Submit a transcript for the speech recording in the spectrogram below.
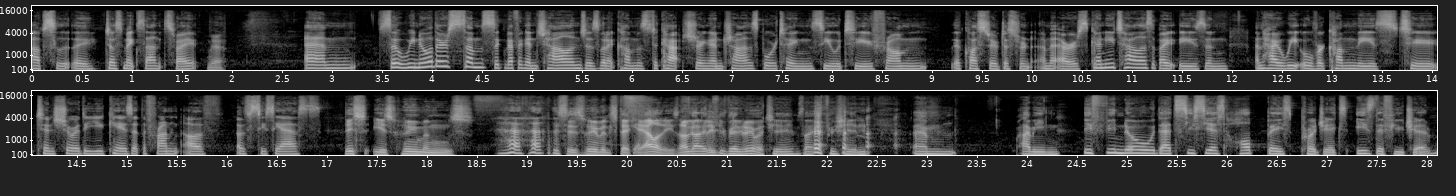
absolutely. Just makes sense, right? Yeah. Um. So we know there's some significant challenges when it comes to capturing and transporting CO2 from a cluster of different emitters. Can you tell us about these and, and how we overcome these to, to ensure the UK is at the front of, of CCS? This is Hooman's this is Hooman specialities. Thank you very much, James. I appreciate it. Um, I mean, if we know that CCS hub based projects is the future,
